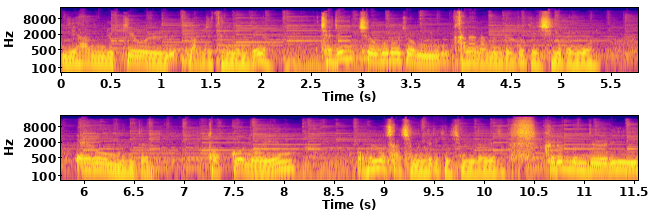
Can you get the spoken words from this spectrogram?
이제 한 6개월 남짓 됐는데요. 재정적으로 좀 가난한 분들도 계시거든요. 애로운 분들, 독거노인, 홀로 사신 분들이 계십니다. 그래서 그런 분들이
